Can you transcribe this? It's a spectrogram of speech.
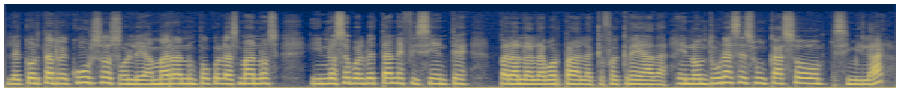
le cortan recursos o le amarran un poco las manos y no se vuelve tan eficiente para la labor para la que fue creada. ¿En Honduras es un caso similar?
